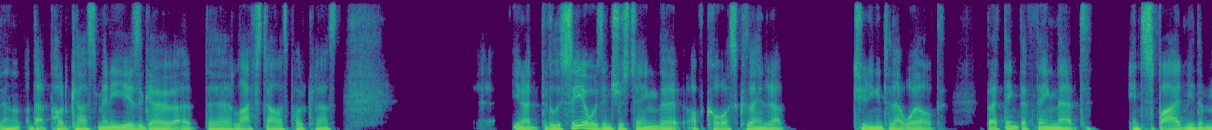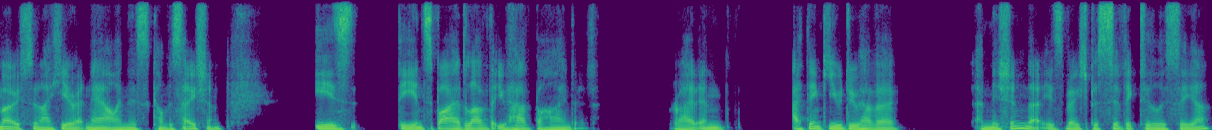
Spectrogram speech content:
uh, that podcast many years ago at the Life Stylist podcast, uh, you know, the Lucia was interesting, that of course, because I ended up tuning into that world. But I think the thing that inspired me the most, and I hear it now in this conversation, is the inspired love that you have behind it right? And I think you do have a a mission that is very specific to Lucia.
